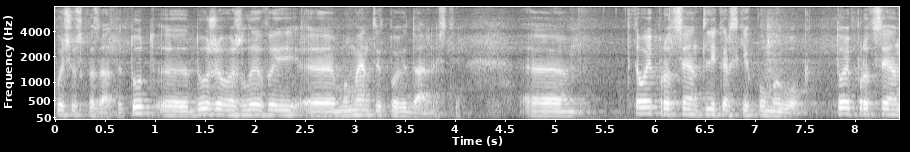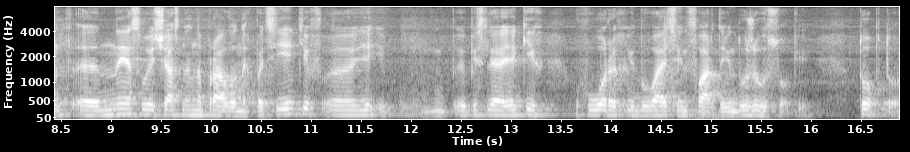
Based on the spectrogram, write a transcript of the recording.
хочу сказати? Тут е, дуже важливий е, момент відповідальності. Той процент лікарських помилок, той процент несвоєчасних направлених пацієнтів, після яких у хворих відбуваються інфаркти, він дуже високий. Тобто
